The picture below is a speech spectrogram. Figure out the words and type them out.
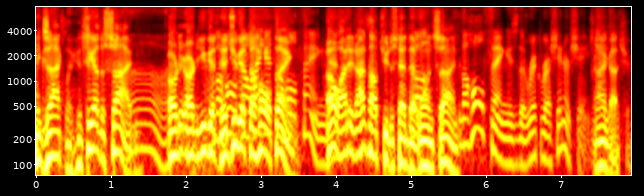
Exactly. It's the other side. Oh, or, do- or do you get? Well, the did you whole- get no, the I whole get the thing? whole thing. Oh, That's I did. I thought you just had that Well, one side. The whole thing is the Rick Rush interchange. I got you.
